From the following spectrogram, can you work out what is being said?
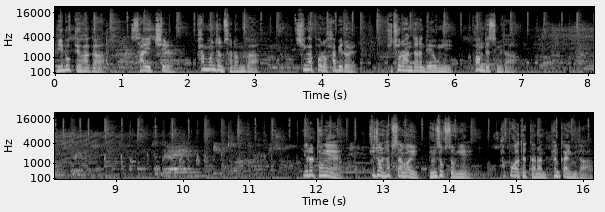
미북 대화가 4.27 판문점 선언과 싱가포르 합의를 기초로 한다는 내용이 포함됐습니다. 이를 통해 기존 협상의 연속성이 확보가 됐다는 평가입니다.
